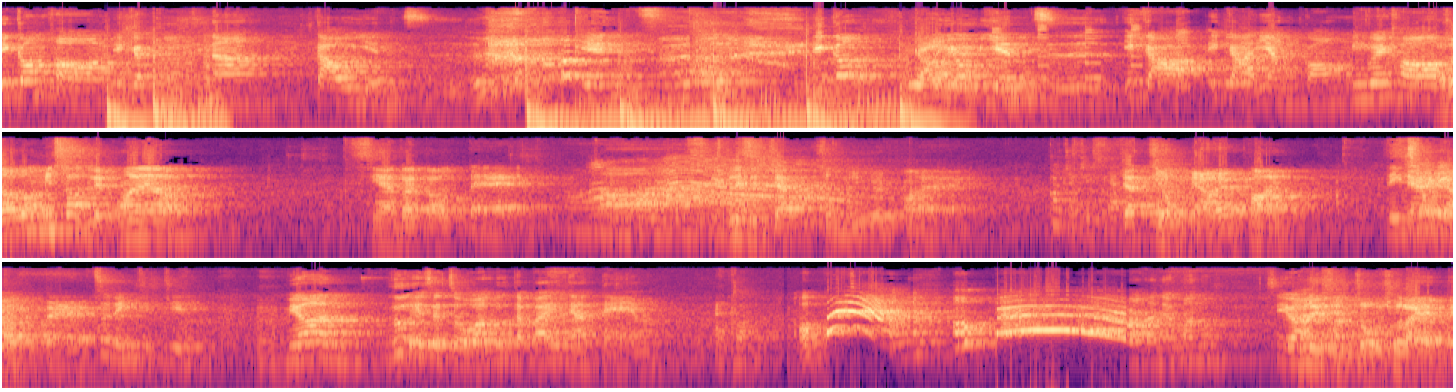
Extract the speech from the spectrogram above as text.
伊講吼，伊家己是哪高颜值，颜值，伊讲我有颜值，伊甲伊甲阳光，因為後吼，頭我 miss 到一個 point 了，哦，你是只重要的 point，嗰就重要的 point，林志玲聲高，大。志玲姐姐，没有，你会使做啊，你特別定定嘛，阿多，歐巴，歐巴，啊，你看到，是啊，你是做出來嘅大，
